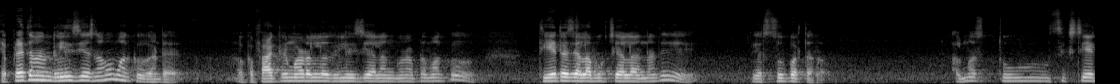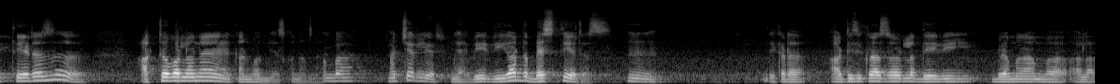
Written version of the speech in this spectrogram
ఎప్పుడైతే మేము రిలీజ్ చేసినామో మాకు అంటే ఒక ఫ్యాక్టరీ మోడల్లో రిలీజ్ చేయాలనుకున్నప్పుడు మాకు థియేటర్స్ ఎలా బుక్ చేయాలన్నది వీఆర్ సూపర్ తరో. Almost two sixty eight theatres అక్టోబర్లోనే కన్ఫర్మ్ చేసుకున్నాం much earlier we got the best theatres ఇక్కడ ఆర్టీసీ క్రాస్ రోడ్లో దేవి బ్రహ్మరాంబ అలా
